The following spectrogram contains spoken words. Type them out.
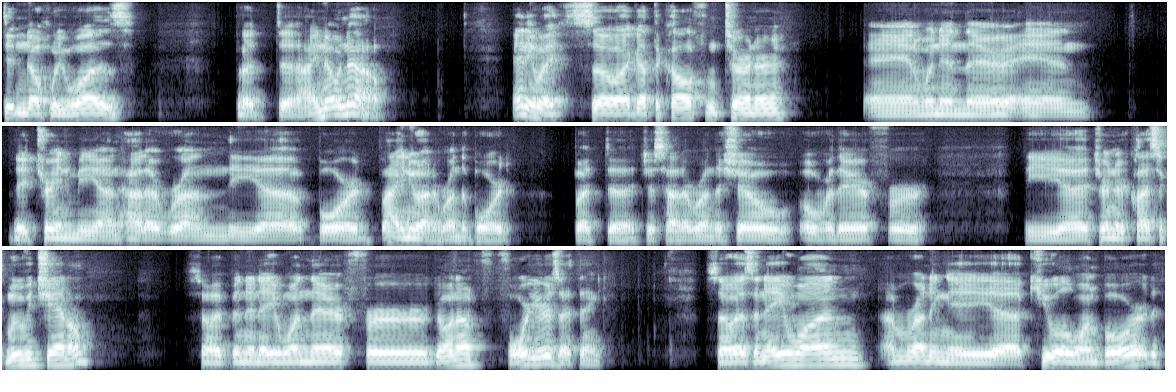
didn't know who he was but uh, I know now. Anyway, so I got the call from Turner and went in there and they trained me on how to run the uh, board. I knew how to run the board, but uh, just how to run the show over there for the uh, Turner Classic Movie Channel. So I've been an A1 there for going on four years, I think. So as an A1, I'm running a uh, QL1 board,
